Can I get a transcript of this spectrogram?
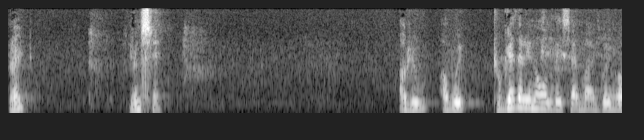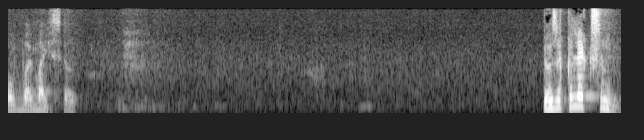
Right? You understand? Are you are we together in all this? Am I going all by myself? There was a collection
